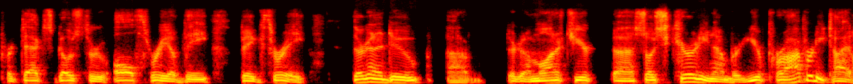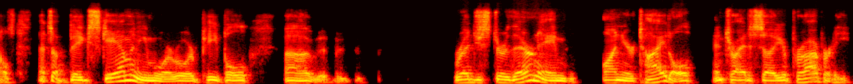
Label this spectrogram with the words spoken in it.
protects, goes through all three of the big three. They're going to do um, they're going to monitor your uh, social security number, your property titles. That's a big scam anymore, where people uh, register their name on your title and try to sell your property.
